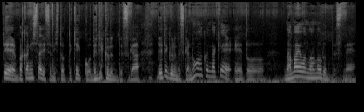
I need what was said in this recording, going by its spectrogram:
てバカにしたりする人って結構出てくるんですが出てくるんですがノア君だけ、えーと、名前を名乗るんですね。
